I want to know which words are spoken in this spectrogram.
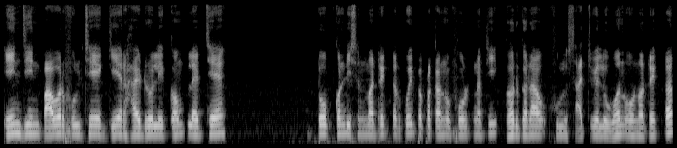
એન્જિન પાવરફુલ છે, ગેર હાઇડ્રોલિક કમ્પ્લેટ છે. ટોપ કન્ડિશનમાં ટ્રેક્ટર કોઈ પણ પ્રકારનું ફોલ્ટ નથી. ઘર ઘરાવ ફૂલ સાચવેલું વન ઓનર ટ્રેક્ટર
